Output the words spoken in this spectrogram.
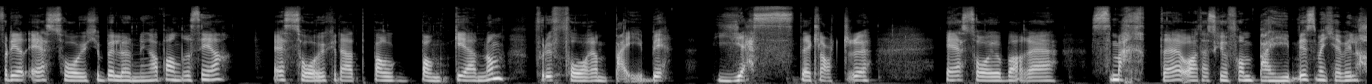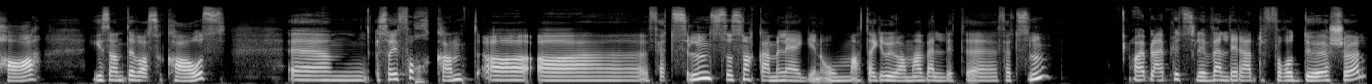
Fordi at jeg så jo ikke belønninga på andre sida. Jeg så jo ikke det at bare bank igjennom, for du får en baby. Yes, det klarte du. Jeg så jo bare smerte, og at jeg skulle få en baby som jeg ikke vil ha. Ikke sant? Det var så kaos. Um, så i forkant av, av fødselen så snakka jeg med legen om at jeg grua meg veldig til fødselen. Og jeg blei plutselig veldig redd for å dø sjøl.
